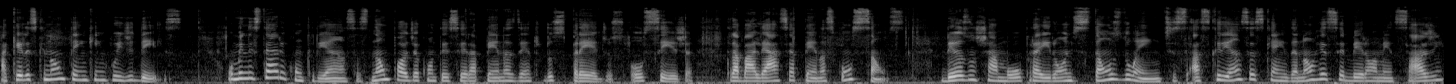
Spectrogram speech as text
aqueles que não têm quem cuide deles. O ministério com crianças não pode acontecer apenas dentro dos prédios, ou seja, trabalhar-se apenas com sãos. Deus nos chamou para ir onde estão os doentes, as crianças que ainda não receberam a mensagem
